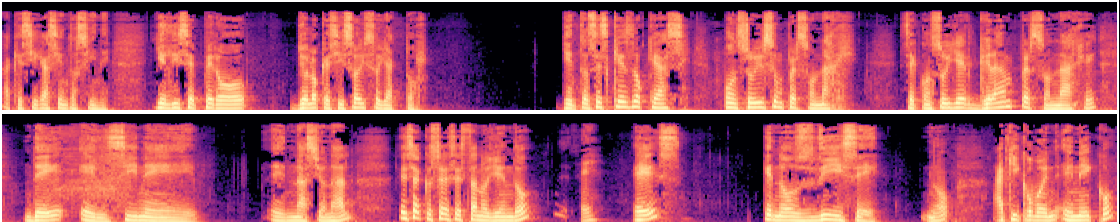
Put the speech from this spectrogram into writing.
a que siga haciendo cine. Y él dice, pero yo lo que sí soy, soy actor. Y entonces, ¿qué es lo que hace? Construirse un personaje. Se construye el gran personaje de el cine eh, nacional. Esa que ustedes están oyendo es que nos dice, ¿no? Aquí como en, en eco,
